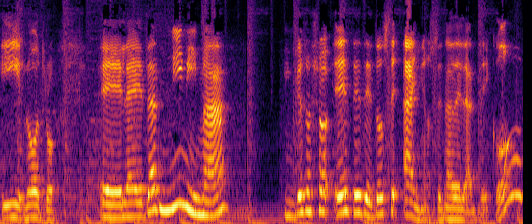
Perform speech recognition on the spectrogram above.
Y lo otro. eh, la edad mínima ingreso show es desde 12 años en adelante. ¿Cómo?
